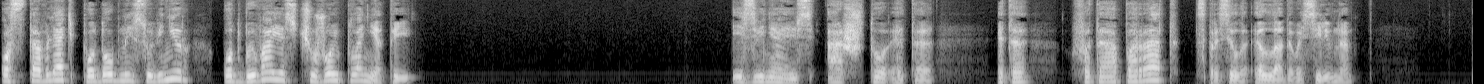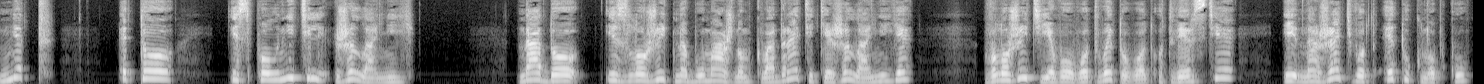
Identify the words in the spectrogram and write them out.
оставлять подобный сувенир, отбывая с чужой планеты. Извиняюсь, а что это? Это фотоаппарат? спросила Эллада Васильевна. Нет, это исполнитель желаний. Надо изложить на бумажном квадратике желание, вложить его вот в эту вот отверстие и нажать вот эту кнопку.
